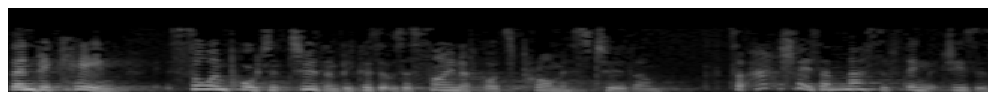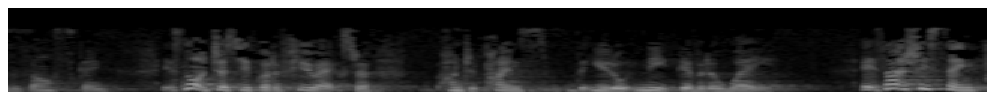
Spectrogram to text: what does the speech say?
then became so important to them because it was a sign of God's promise to them. So actually it's a massive thing that Jesus is asking. It's not just you've got a few extra hundred pounds that you don't need, give it away. It's actually saying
